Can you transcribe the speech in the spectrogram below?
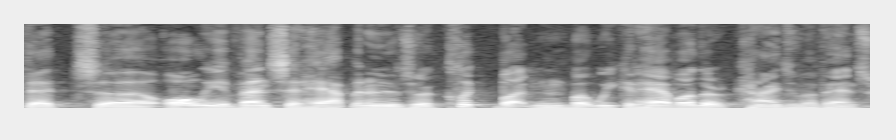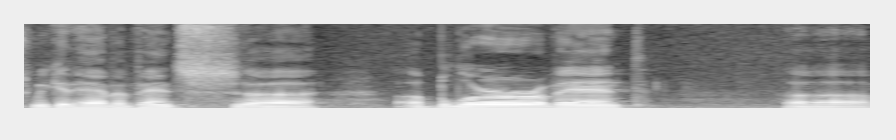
That's uh, all the events that happen, and there's a click button, but we could have other kinds of events. We could have events, uh, a blur event, uh,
